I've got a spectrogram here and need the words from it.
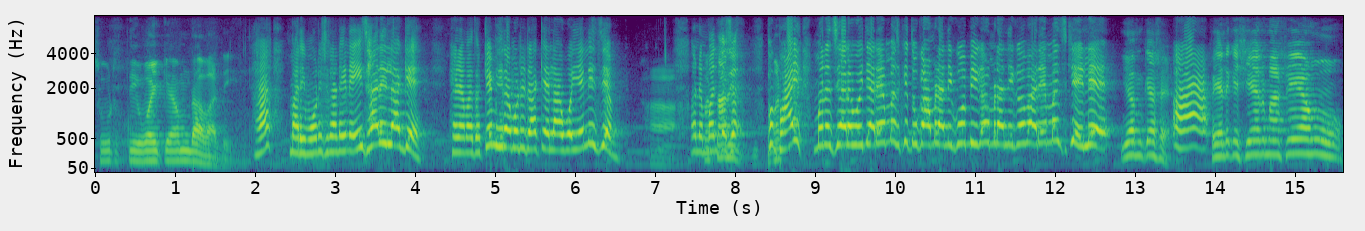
સુરતી હોય કે અમદાવાદી? હા? મારી મોટી રાણીને એ સારી લાગે. એનામાં તો કેમ હીરા મોટી રાખેલા હોય એની જેમ? અને મન તો પણ ભાઈ મને જ્યારે હોય ત્યારે એમ જ કીધું ગામડાની ગોબી ગામડાની ગવાર એમ જ કે લે. એમ કે છે? હા. એને કે શહેરમાં છે હું?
